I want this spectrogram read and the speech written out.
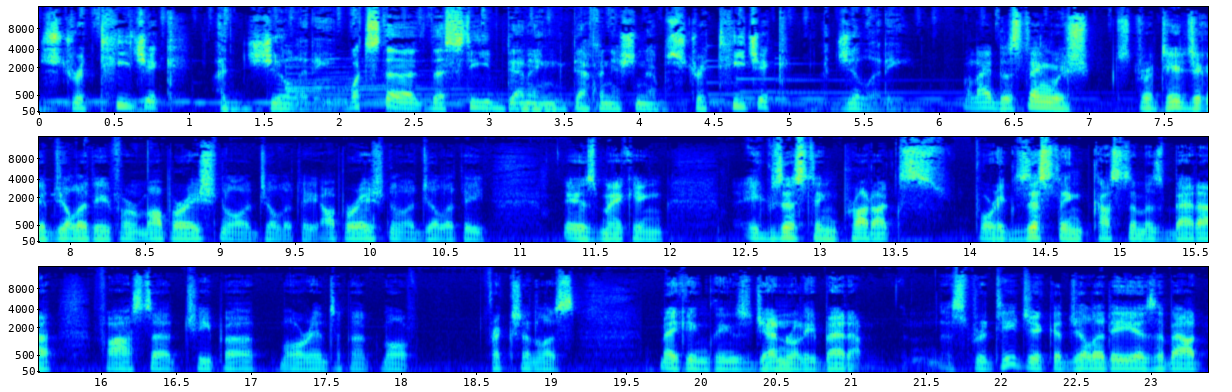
strategic agility. What's the, the Steve Denning definition of strategic agility? Well, I distinguish strategic agility from operational agility. Operational agility is making existing products for existing customers better, faster, cheaper, more intimate, more frictionless, making things generally better strategic agility is about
